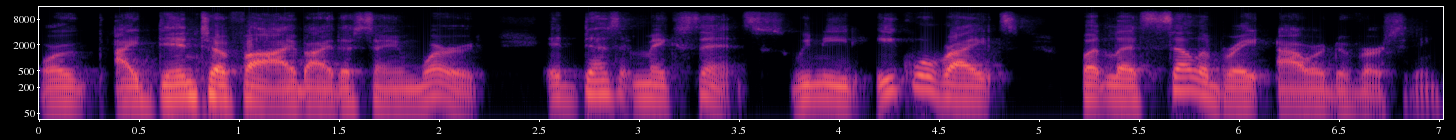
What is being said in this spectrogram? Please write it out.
or identify by the same word. It doesn't make sense. We need equal rights, but let's celebrate our diversity.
